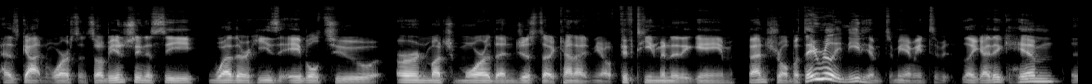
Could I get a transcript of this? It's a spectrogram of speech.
has gotten worse. And so it'll be interesting to see whether he's able to earn much more than just a kind of you know 15 minute a game bench role but they really need him to me i mean to like i think him uh,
